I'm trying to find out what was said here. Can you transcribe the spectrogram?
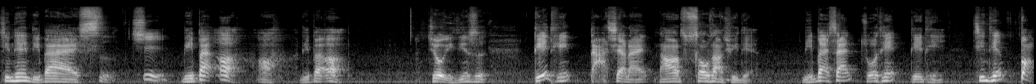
今天礼拜四是礼拜二啊，礼拜二就已经是跌停打下来，然后收上去一点。礼拜三昨天跌停，今天棒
